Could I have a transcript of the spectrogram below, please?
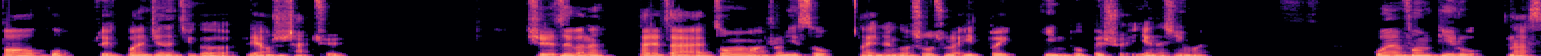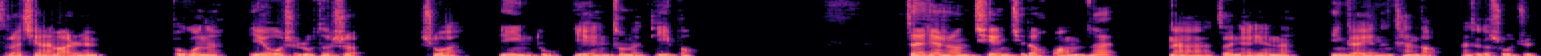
包括最关键的几个粮食产区，其实这个呢，大家在中文网上一搜，那也能够搜出来一堆印度被水淹的新闻。官方披露，那死了千来万人，不过呢，又是路透社说，印度严重的低报，再加上前期的蝗灾，那这两天呢，应该也能看到那这个数据，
